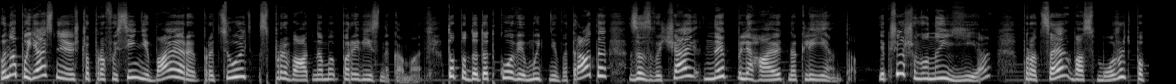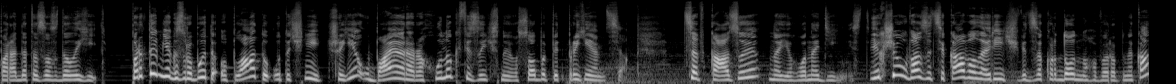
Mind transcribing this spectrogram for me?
Вона пояснює, що професійні байери працюють з приватними перевізниками, тобто додаткові митні витрати зазвичай не лягають на клієнта. Якщо ж вони є, про це вас можуть попередити заздалегідь. Перед тим як зробити оплату, уточніть, чи є у байера рахунок фізичної особи підприємця. Це вказує на його надійність. Якщо у вас зацікавила річ від закордонного виробника,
